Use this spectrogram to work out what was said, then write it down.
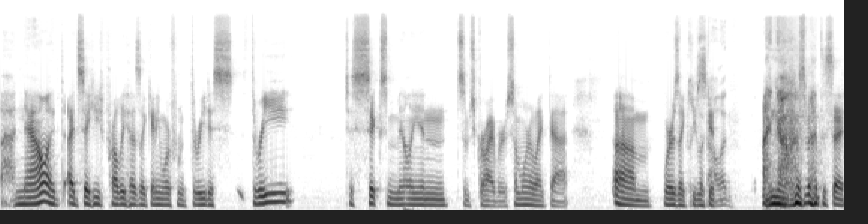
uh, now I'd, I'd say he probably has like anywhere from three to three to six million subscribers, somewhere like that. Um, whereas like Pretty you look solid. at I know. I was about to say.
